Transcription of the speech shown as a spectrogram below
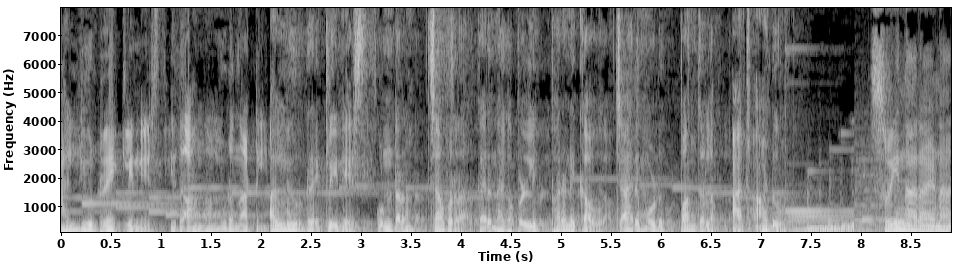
അല്ലൂർ ഡ്രൈ ക്ലീനേഴ്സ് ഇതാ നമ്മുടെ നാട്ടിൽ. Alloor dry cleaners Kundara Chavara Karunagappally Bharanikkavu Charummoodu Pandalam at Adoor. Sreenarayana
